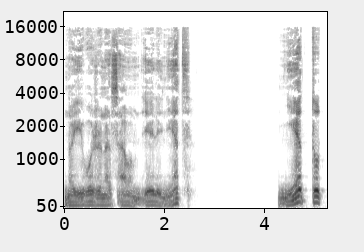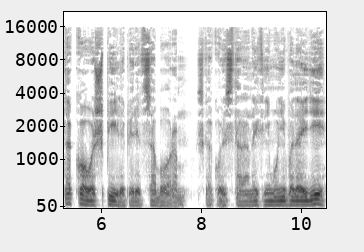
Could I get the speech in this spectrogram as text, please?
Но его же на самом деле нет. Нет тут такого шпиля перед собором. С какой стороны к нему не подойди?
